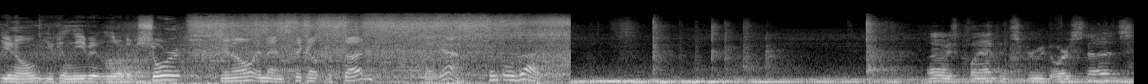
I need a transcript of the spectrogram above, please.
you know, you can leave it a little bit short, you know, and then stick out the stud. But yeah, simple as that. I always clamp and screw door studs.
